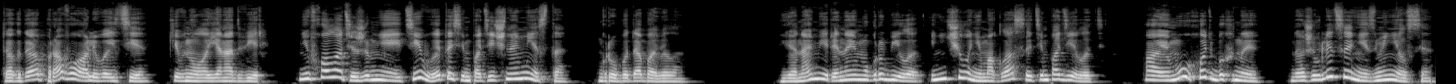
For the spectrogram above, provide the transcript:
Тогда проваливайте, кивнула я на дверь. Не в халате же мне идти в это симпатичное место, грубо добавила. Я намеренно ему грубила и ничего не могла с этим поделать. А ему хоть бы хны, даже в лице не изменился.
